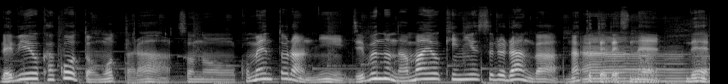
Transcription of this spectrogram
レビューを書こうと思ったらそのコメント欄に自分の名前を記入する欄がなくてですね。で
